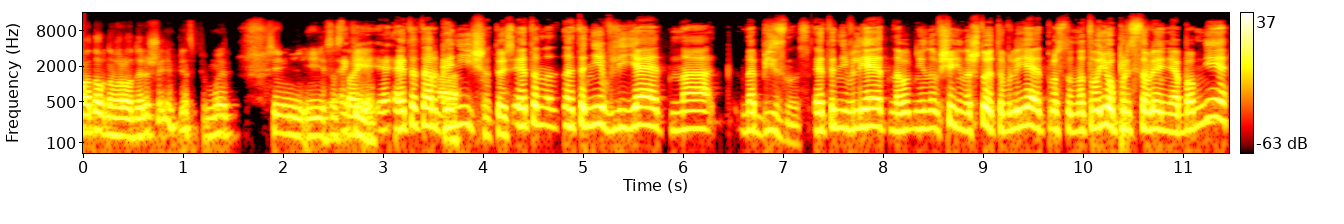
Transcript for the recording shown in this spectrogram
подобного рода решения, в принципе, мы все и состоим. Okay. Э, это органично, а. то есть это, это не влияет на на бизнес. Это не влияет на, ни, вообще ни на что, это влияет просто на твое представление обо мне,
